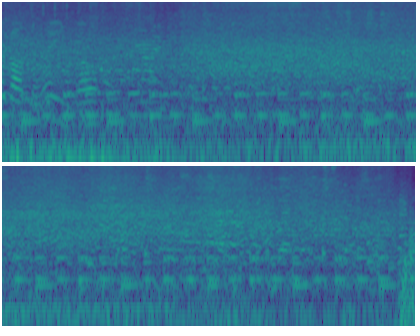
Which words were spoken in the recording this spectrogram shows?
about the rain, bro.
